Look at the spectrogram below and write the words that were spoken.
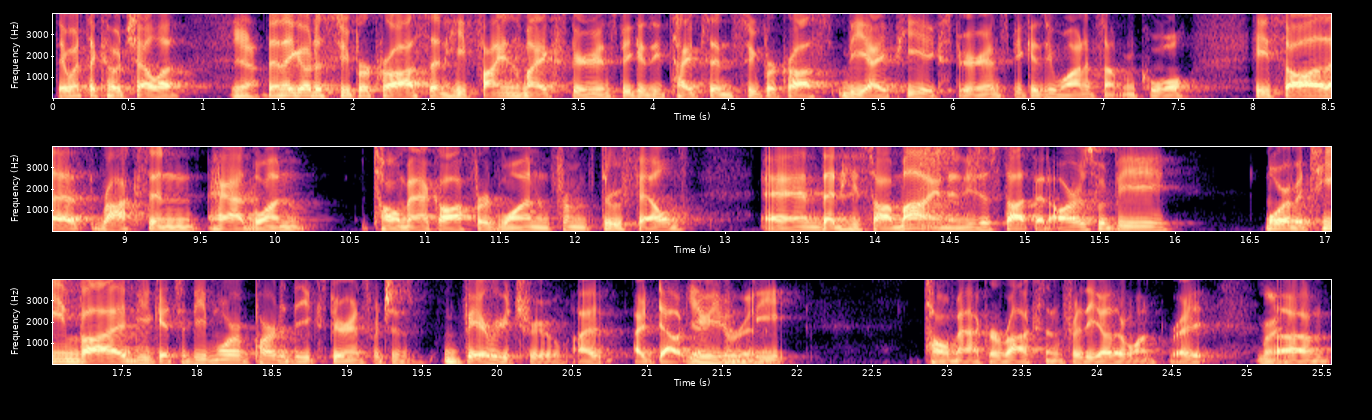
They went to Coachella. Yeah. Then they go to Supercross and he finds my experience because he types in Supercross VIP experience because he wanted something cool. He saw that Roczen had one, Tomac offered one from through Feld, and then he saw mine and he just thought that ours would be more of a team vibe. You get to be more of part of the experience, which is very true. I, I doubt Yeah, you even beat Tomac or Roczen for the other one, right? Right. Um,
